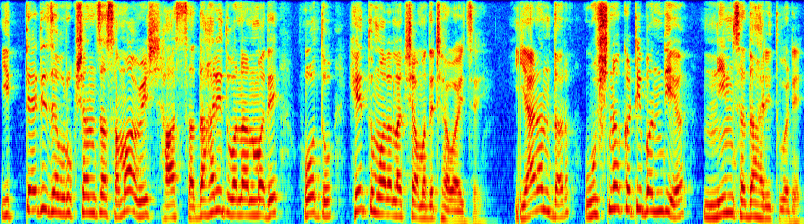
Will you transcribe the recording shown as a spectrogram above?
इत्यादी जवृक्षांचा वृक्षांचा समावेश हा सदाहरित वनांमध्ये होतो हे तुम्हाला लक्षामध्ये ठेवायचं आहे यानंतर उष्णकटिबंधीय निम सदाहरित वने.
